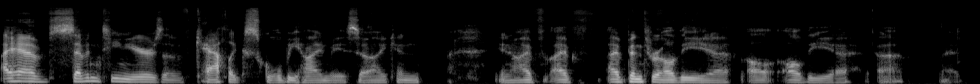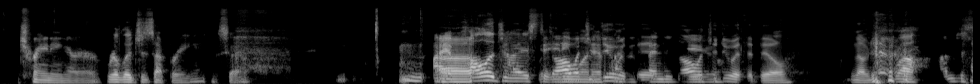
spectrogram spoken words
I have 17 years of Catholic school behind me, so I can, you know, I've I've I've been through all the uh, all all the uh, uh, training or religious upbringing. So I Uh, apologize to anyone you if I've offended It's all you. what you do with it, Bill. No, I'm just- Well, I'm just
